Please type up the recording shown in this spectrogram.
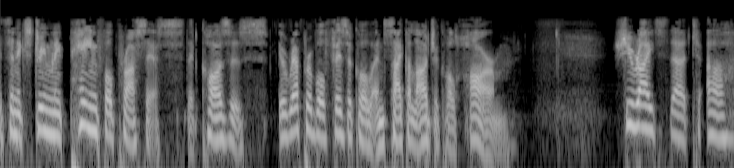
it's an extremely painful process that causes irreparable physical and psychological harm. She writes that uh,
